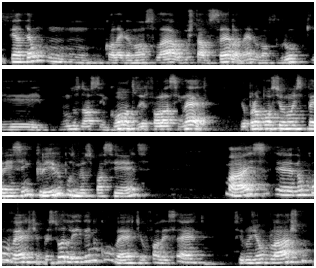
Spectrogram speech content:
E tem até um, um, um, colega nosso lá, o Gustavo Sela, né, do nosso grupo, que num dos nossos encontros, ele falou assim, Neto, eu proporciono uma experiência incrível para os meus pacientes, mas é, não converte, a pessoa liga e não converte. Eu falei, certo, cirurgião plástico,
